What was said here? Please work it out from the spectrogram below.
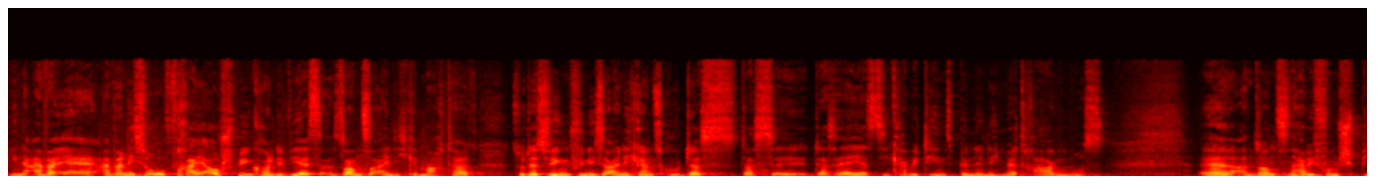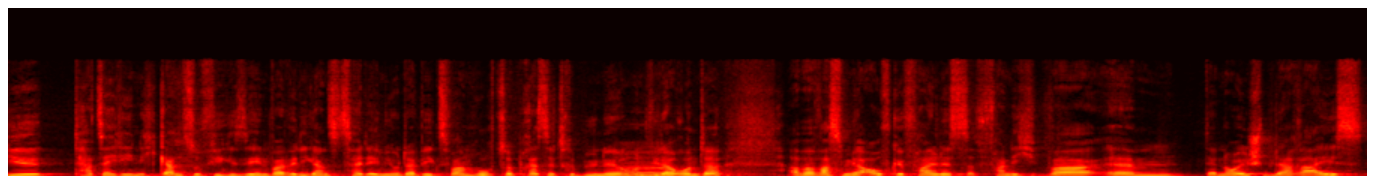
ihn einfach, er einfach nicht so frei aufspielen konnte, wie er es sonst eigentlich gemacht hat. So deswegen finde ich es eigentlich ganz gut, dass, dass, äh, dass er jetzt die Kapitänsbinde nicht mehr tragen muss. Äh, ansonsten habe ich vom Spiel tatsächlich nicht ganz so viel gesehen, weil wir die ganze Zeit irgendwie unterwegs waren, hoch zur Pressetribüne und wieder runter. Aber was mir aufgefallen ist, fand ich, war ähm, der neue Spieler Reis,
